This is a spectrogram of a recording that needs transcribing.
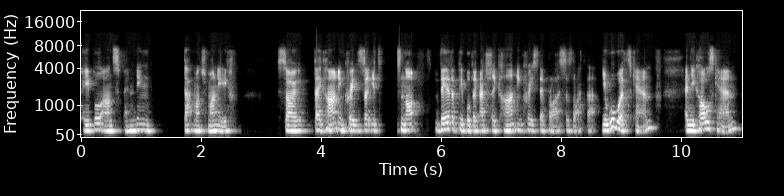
People aren't spending that much money so they can't increase. So it's, it's not, they're the people that actually can't increase their prices like that. Your Woolworths can and your Coles can,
